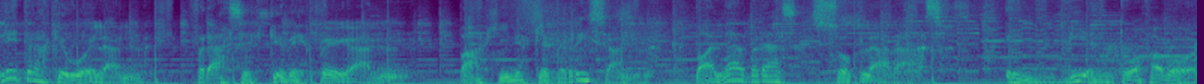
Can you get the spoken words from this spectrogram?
Letras que vuelan, frases que despegan, páginas que aterrizan, palabras sopladas. El viento a favor.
